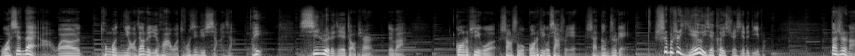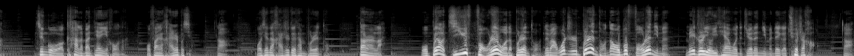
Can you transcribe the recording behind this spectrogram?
我现在啊，我要通过鸟将这句话，我重新去想一想，哎，新锐的这些照片，对吧？光着屁股上树，光着屁股下水，闪灯只给，是不是也有一些可以学习的地方？但是呢，经过我看了半天以后呢，我发现还是不行啊！我现在还是对他们不认同。当然了，我不要急于否认我的不认同，对吧？我只是不认同，但我不否认你们。没准有一天我就觉得你们这个确实好啊，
